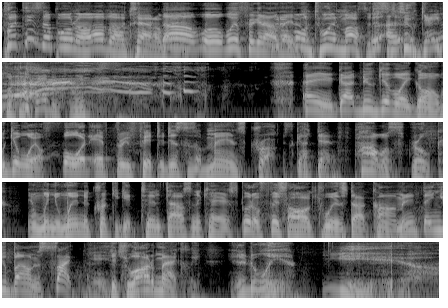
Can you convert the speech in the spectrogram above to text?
Put this up on the other channel, man. Oh, well, we'll figure it out Put later. up on Twin Muscle. This is too gay for Conservative Twins. Hey, got a new giveaway going. We're giving away a Ford F350. This is a man's truck. It's got that power stroke. And when you win the truck, you get 10000 in cash. Go to officialhodgetwins.com. Anything you buy on the site, get you automatically into the win. Yeah.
